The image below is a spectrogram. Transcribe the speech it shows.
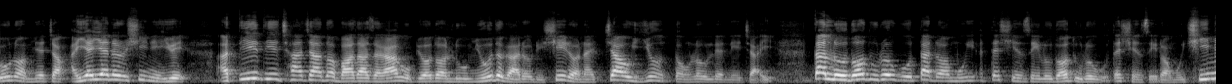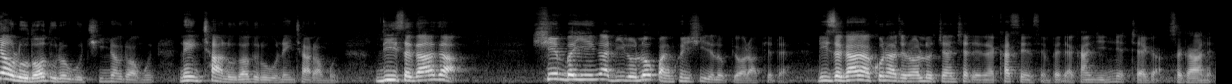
ဘုံတော်မြတ်ကြောင့်အရရနဲ့ရှိနေ၍ အတီးတီးခြားခြားသောဘာသာစကားကိုပြောသောလူမျိုးတကာတို့သည်ရှေ့တော်၌ကြောက်ရွံ့တုန်လှုပ်လက်နေကြ၏တတ်လိုသောသူတို့ကိုတတ်တော်မူ၏အသက်ရှင်စေလိုသောသူတို့ကိုအသက်ရှင်စေတော်မူချီးမြှောက်လိုသောသူတို့ကိုချီးမြှောက်တော်မူနှိမ်ချလိုသောသူတို့ကိုနှိမ်ချတော်မူဒီစကားကရှင်ဘရင်ကဒီလိုလောက်ပိုင်ခွင့်ရှိတယ်လို့ပြောတာဖြစ်တယ်ဒီစကားကခုနကျွန်တော်လွတ်ကြမ်းချက်တွေနဲ့ခတ်ဆင်ဆင်ဖြစ်တဲ့အခန်းကြီး1ထဲကစကားနဲ့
